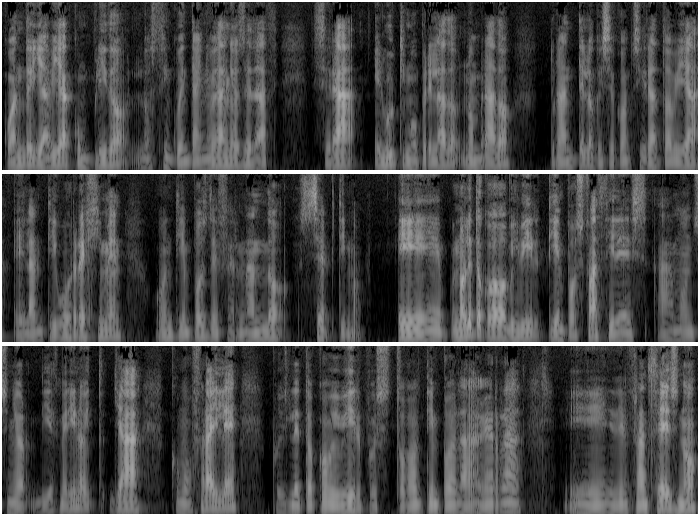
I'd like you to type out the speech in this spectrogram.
cuando ya había cumplido los 59 años de edad. Será el último prelado nombrado durante lo que se considera todavía el antiguo régimen o en tiempos de Fernando VII. Eh, no le tocó vivir tiempos fáciles a Monseñor Díez Merino, y ya como fraile, pues le tocó vivir pues todo el tiempo de la guerra eh, del francés, ¿no?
